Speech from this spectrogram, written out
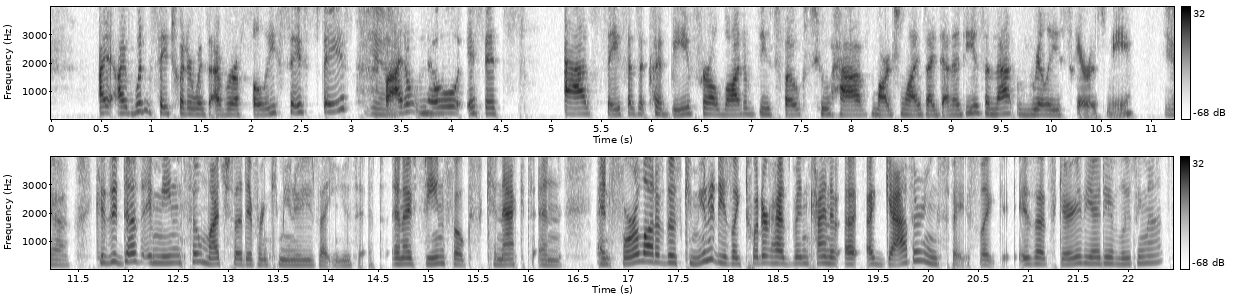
I, I wouldn't say Twitter was ever a fully safe space, yeah. but I don't know if it's as safe as it could be for a lot of these folks who have marginalized identities. And that really scares me. Yeah, because it does. It means so much to the different communities that use it, and I've seen folks connect, and and for a lot of those communities, like Twitter has been kind of a, a gathering space. Like, is that scary? The idea of losing that?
